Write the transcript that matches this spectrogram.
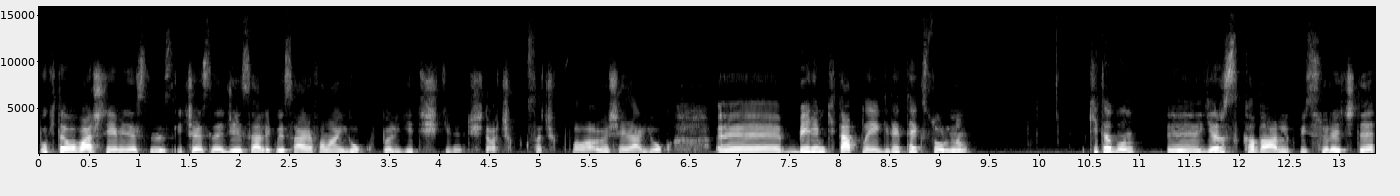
bu kitaba başlayabilirsiniz. İçerisinde cinsellik vesaire falan yok. Böyle yetişkin, işte açık saçık falan öyle şeyler yok. Ee, benim kitapla ilgili tek sorunum kitabın e, yarısı kadarlık bir süreçte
